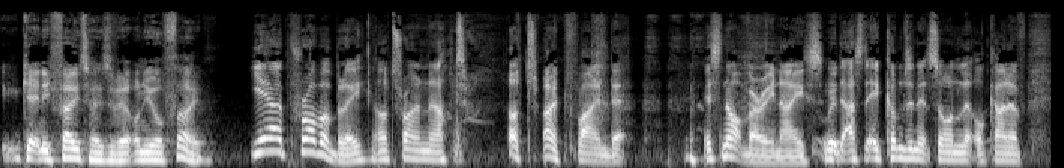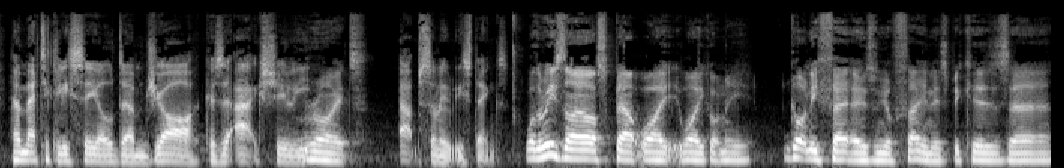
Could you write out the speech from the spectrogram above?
get any photos of it on your phone? Yeah, probably. I'll try and I'll, try- I'll try and find it. It's not very nice. It, has, it comes in its own little kind of hermetically sealed um, jar because it actually Right. absolutely stinks. Well, the reason I asked about why why you got any got any photos on your phone is because uh,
